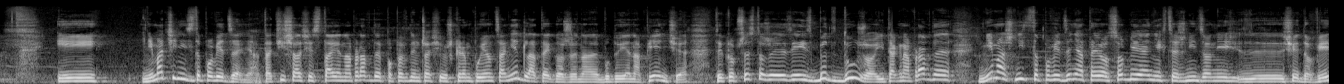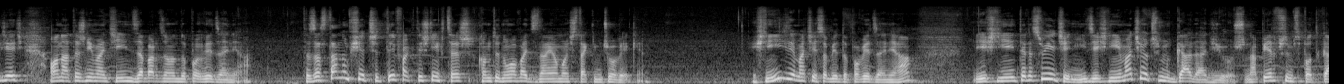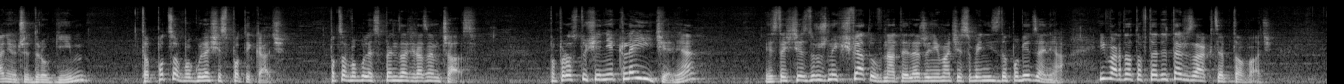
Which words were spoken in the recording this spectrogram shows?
I nie macie nic do powiedzenia. Ta cisza się staje naprawdę po pewnym czasie już krępująca nie dlatego, że buduje napięcie, tylko przez to, że jest jej zbyt dużo i tak naprawdę nie masz nic do powiedzenia tej osobie, nie chcesz nic o niej yy, się dowiedzieć, ona też nie ma ci nic za bardzo do powiedzenia. To zastanów się, czy ty faktycznie chcesz kontynuować znajomość z takim człowiekiem. Jeśli nic nie macie sobie do powiedzenia, jeśli nie interesuje cię nic, jeśli nie macie o czym gadać już na pierwszym spotkaniu czy drugim, to po co w ogóle się spotykać? Po co w ogóle spędzać razem czas? Po prostu się nie kleicie, nie? Jesteście z różnych światów na tyle, że nie macie sobie nic do powiedzenia. I warto to wtedy też zaakceptować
